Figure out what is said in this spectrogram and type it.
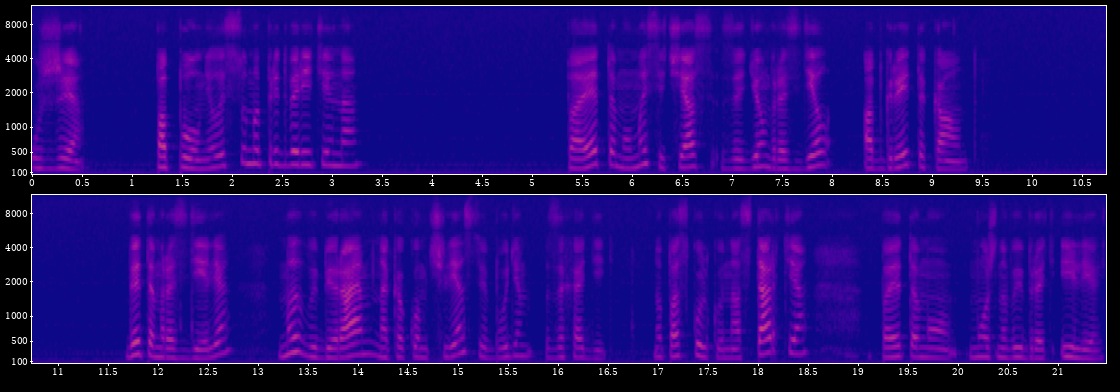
уже пополнилась сумма предварительно, поэтому мы сейчас зайдем в раздел Upgrade Account. В этом разделе мы выбираем, на каком членстве будем заходить. Но поскольку на старте, поэтому можно выбрать или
